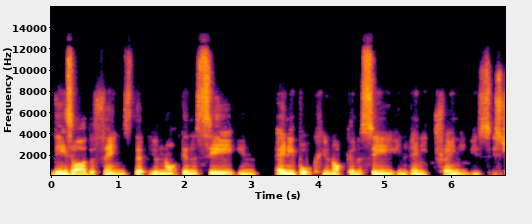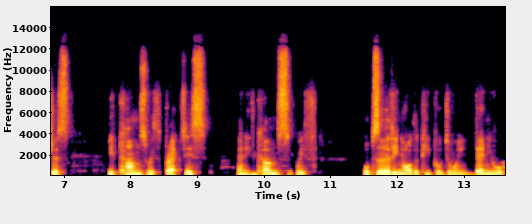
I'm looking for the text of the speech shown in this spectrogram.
these are the things that you're not going to see in any book you're not going to see in any training it's, it's just it comes with practice and it mm-hmm. comes with observing other people doing then you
